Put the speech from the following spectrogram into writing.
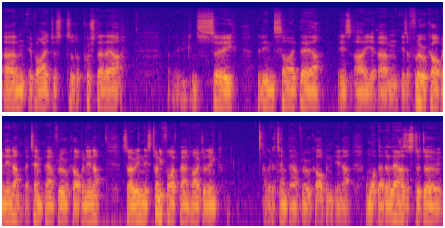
um, if I just sort of push that out, you can see that inside there is a um, is a fluorocarbon inner, a 10 pound fluorocarbon inner. So in this 25 pound Hydrolink, I've got a 10 pound fluorocarbon inner and what that allows us to do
